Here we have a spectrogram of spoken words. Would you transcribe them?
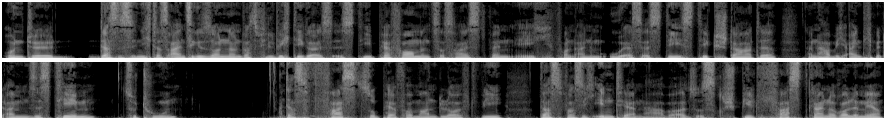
Und äh, das ist nicht das Einzige, sondern was viel wichtiger ist, ist die Performance. Das heißt, wenn ich von einem USSD-Stick starte, dann habe ich eigentlich mit einem System zu tun, das fast so performant läuft wie das, was ich intern habe. Also es spielt fast keine Rolle mehr,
